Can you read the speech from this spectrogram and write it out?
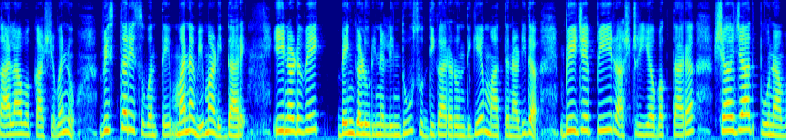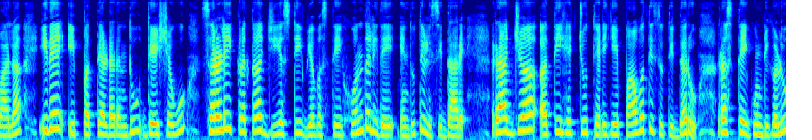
ಕಾಲಾವಕಾಶವನ್ನು ವಿಸ್ತರಿಸುವಂತೆ ಮನವಿ ಮಾಡಿದ್ದಾರೆ. ಈ ನಡುವೆ ಬೆಂಗಳೂರಿನಲ್ಲಿಂದು ಸುದ್ದಿಗಾರರೊಂದಿಗೆ ಮಾತನಾಡಿದ ಬಿಜೆಪಿ ರಾಷ್ಟ್ರೀಯ ವಕ್ತಾರ ಶಹಜಾದ್ ಪೂನಾವಾಲಾ, ಇದೇ ಇಪ್ಪತ್ತೆರಡರಂದು ದೇಶವು ಸರಳೀಕೃತ ಜಿಎಸ್ಟಿ ವ್ಯವಸ್ಥೆ ಹೊಂದಲಿದೆ ಎಂದು ತಿಳಿಸಿದ್ದಾರೆ. ರಾಜ್ಯ ಅತಿ ಹೆಚ್ಚು ತೆರಿಗೆ ಪಾವತಿಸುತ್ತಿದ್ದರೂ ರಸ್ತೆ ಗುಂಡಿಗಳು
